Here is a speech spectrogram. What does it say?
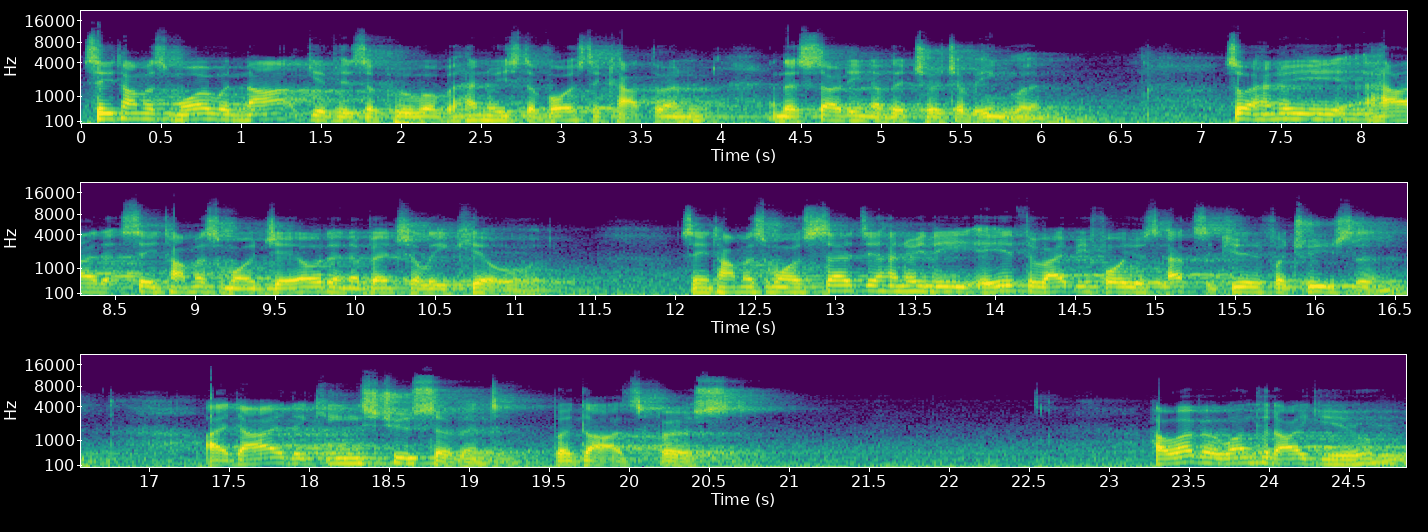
St. Thomas More would not give his approval of Henry's divorce to Catherine and the starting of the Church of England. So Henry had St. Thomas More jailed and eventually killed. St. Thomas More said to Henry VIII right before he was executed for treason, I die the king's true servant, but God's first. However, one could argue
